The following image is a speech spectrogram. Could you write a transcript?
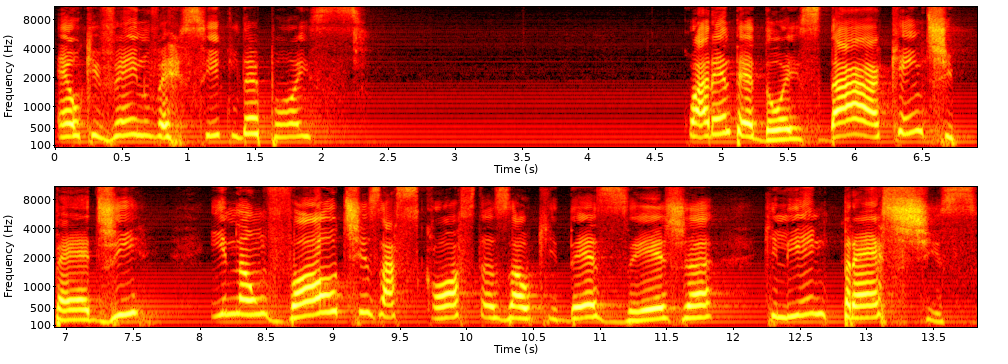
é o que vem no versículo depois. 42. Dá a quem te pede e não voltes as costas ao que deseja que lhe emprestes.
